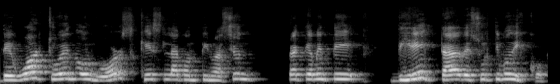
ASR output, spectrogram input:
The War to End All Wars, que es la continuación prácticamente directa de su último disco.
